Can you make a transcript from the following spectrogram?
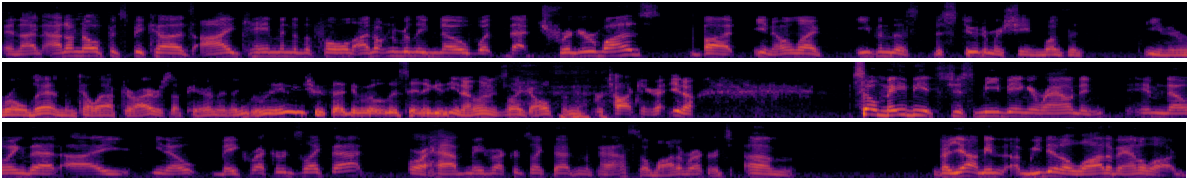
And I, I don't know if it's because I came into the fold. I don't really know what that trigger was, but you know, like even the the Studer machine wasn't even rolled in until after I was up here. And they're like, well, maybe you should fucking roll this in again, you know, and it's like all we're talking, you know. So maybe it's just me being around and him knowing that I, you know, make records like that or have made records like that in the past, a lot of records. Um, but yeah, I mean, we did a lot of analog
